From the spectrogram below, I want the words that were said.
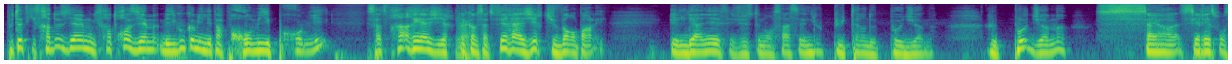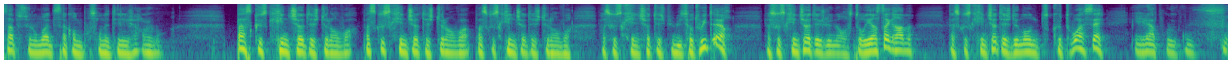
peut-être qu'il sera deuxième ou qu'il sera troisième. Mais du coup, comme il n'est pas premier, premier, ça te fera réagir. Et comme ça te fait réagir, tu vas en parler. Et le dernier, c'est justement ça, c'est le putain de podium. Le podium, ça- c'est responsable, selon moi, de 50% des téléchargements. Parce que screenshot et je te l'envoie. Parce que screenshot et je te l'envoie. Parce que screenshot et je te l'envoie. Parce que screenshot et je publie sur Twitter. Parce que screenshot et je le mets en story Instagram. Parce que screenshot et je demande ce que toi c'est. Et là, pour le coup, fou.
